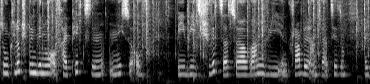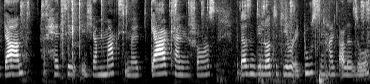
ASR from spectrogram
Zum Glück spielen wir nur auf Hypixel und nicht so auf BWs Schwitzer-Servern wie in Trouble Anti-AC. So. Weil da hätte ich ja maximal gar keine Chance. Da sind die Leute, die reducen halt alle so.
